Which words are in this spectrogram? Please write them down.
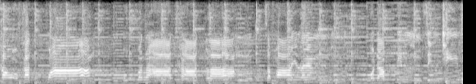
เข้าขัดขวาง อุปราชขาดกลาง สะพายแหลง ก็ดับดินสิ้นชีว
